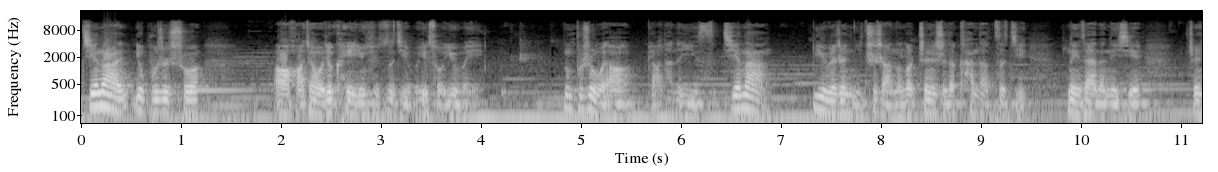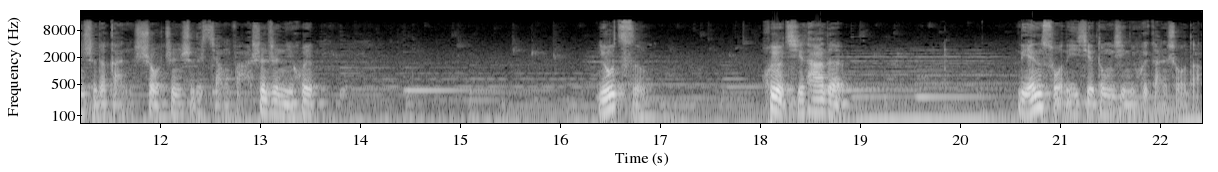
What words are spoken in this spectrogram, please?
接纳又不是说，哦，好像我就可以允许自己为所欲为，那不是我要表达的意思。接纳意味着你至少能够真实的看到自己内在的那些真实的感受、真实的想法，甚至你会由此。会有其他的连锁的一些东西，你会感受到，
